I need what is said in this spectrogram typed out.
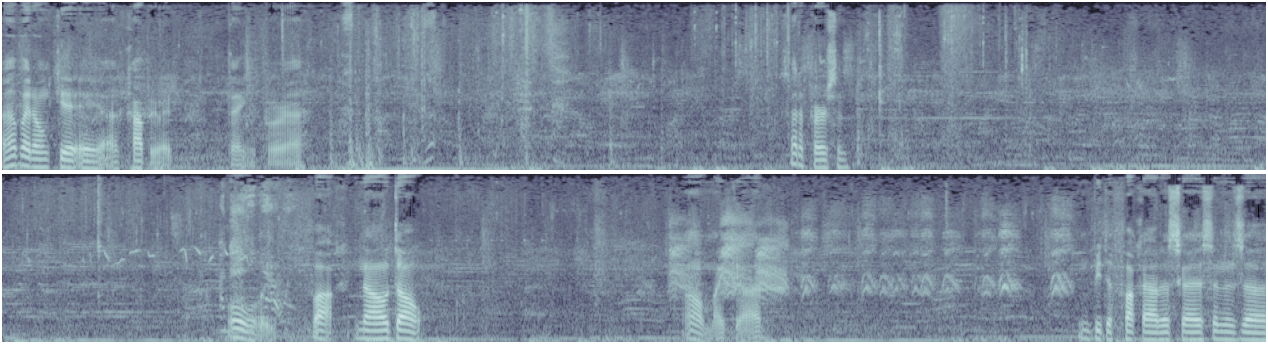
I hope I don't get a uh, copyright thing for uh Is that a person? Holy fuck. No, don't. Oh my god. Beat the fuck out of this guy as soon as uh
